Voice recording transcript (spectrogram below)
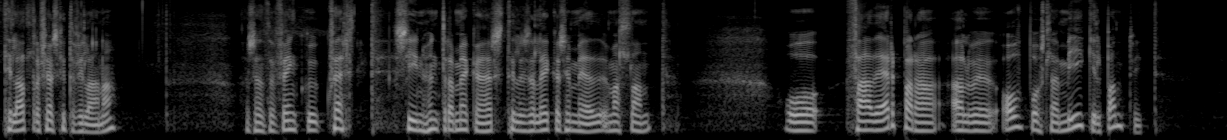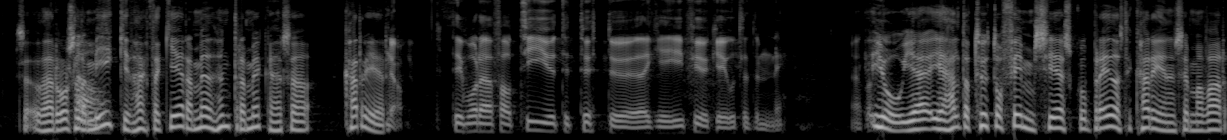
til allra fjarskiptafélagana þar sem þau fengu hvert sín 100 MHz til þess að leika sér með um all land. Og það er bara alveg ofbóðslega mikil bandvít. Það er rosalega Já. mikið hægt að gera með 100 MHz karriér Já, þið voruð að fá 10 til 20 eða ekki í 4G útlætuninni Jú, ég, ég held að 25 sé sko breyðast í karriðin sem að var,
